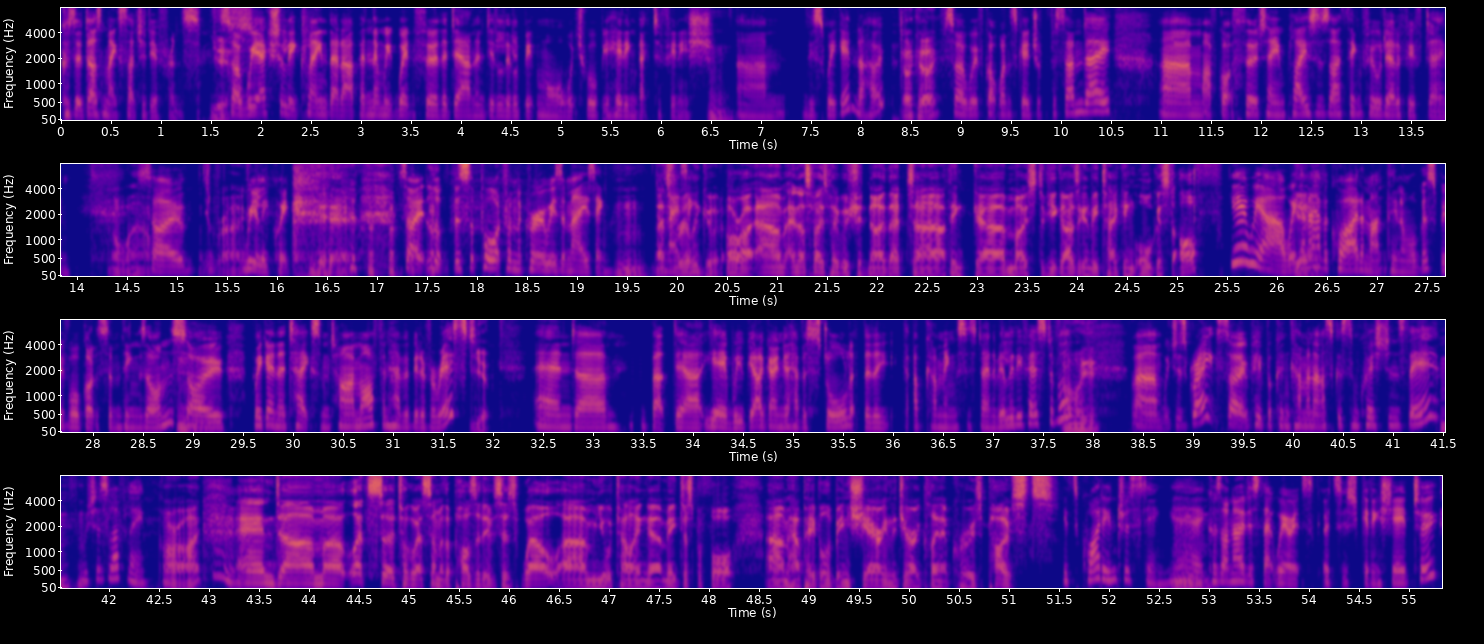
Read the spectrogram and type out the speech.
because it does make such a difference. Yes. So we actually cleaned that up and then we went further down and did a little bit more, which we'll be heading back to finish Mm. um, this weekend, I hope. Okay. So we've got one scheduled for Sunday. Um, I've got 13 places, I think, filled out of 15. Oh, wow. So That's great. really quick. Yeah. so look, the support from the crew is amazing. Mm, that's Amazing. really good. All right. Um, and I suppose people should know that uh, I think uh, most of you guys are going to be taking August off. Yeah, we are. We're going to have a quieter month in August. We've all got some things on, Mm. so we're going to take some time off and have a bit of a rest. Yep. And um, but uh, yeah, we are going to have a stall at the upcoming sustainability festival, Oh, yeah. um, which is great. So people can come and ask us some questions there, Mm-hmm. which is lovely. All right. Hmm. And um, uh, let's uh, talk about some of the positives as well. Um, you were telling uh, me just before um, how people have been sharing the Gero Cleanup Crew's posts. It's quite interesting, Hmm. yeah, because I noticed that where it's it's getting shared to,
